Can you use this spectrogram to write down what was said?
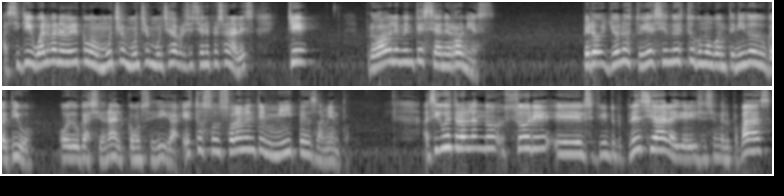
Así que igual van a ver como muchas, muchas, muchas apreciaciones personales que probablemente sean erróneas. Pero yo no estoy haciendo esto como contenido educativo o educacional, como se diga. Estos son solamente mis pensamientos. Así que voy a estar hablando sobre el sentimiento de pertenencia, la idealización de los papás,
